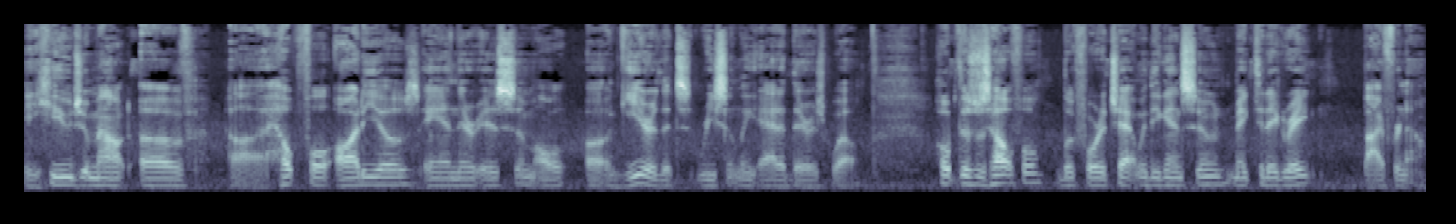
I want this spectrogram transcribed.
a huge amount of uh, helpful audios, and there is some uh, gear that's recently added there as well. Hope this was helpful. Look forward to chatting with you again soon. Make today great. Bye for now.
